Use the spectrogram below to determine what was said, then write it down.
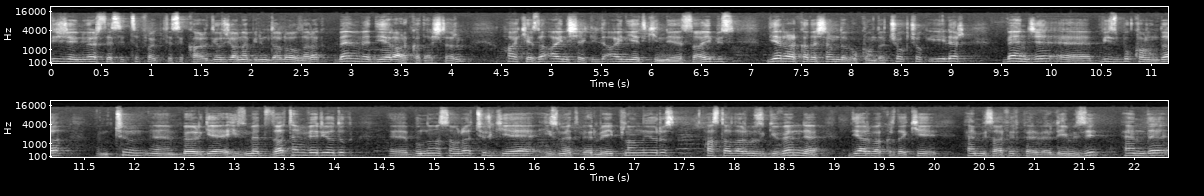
Dicle Üniversitesi Tıp Fakültesi Kardiyoloji Anabilim Dalı olarak ben ve diğer arkadaşlarım hakeza aynı şekilde aynı yetkinliğe sahibiz. Diğer arkadaşlarım da bu konuda çok çok iyiler. Bence e, biz bu konuda tüm e, bölgeye hizmet zaten veriyorduk. E, bundan sonra Türkiye'ye hizmet vermeyi planlıyoruz. Hastalarımız güvenle Diyarbakır'daki hem misafirperverliğimizi hem de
